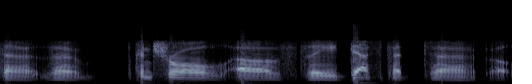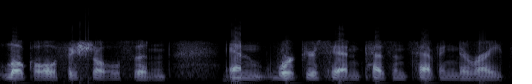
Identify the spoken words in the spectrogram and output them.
The the control of the despot uh, local officials and and workers and peasants having their rights.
